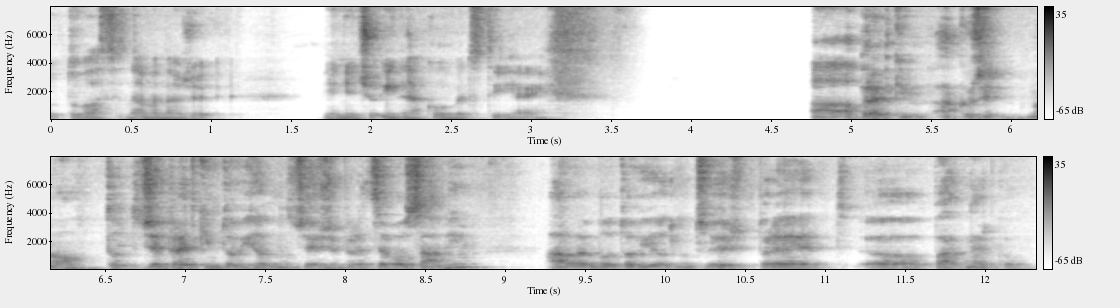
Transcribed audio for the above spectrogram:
Lebo toto vlastne znamená, že je niečo iné ako vôbec ty, hej. A, a pred kým, akože, no, to, že pred kým to vyhodnocuješ, že pred sebou samým, alebo to vyhodnocuješ pred uh, partnerkou?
